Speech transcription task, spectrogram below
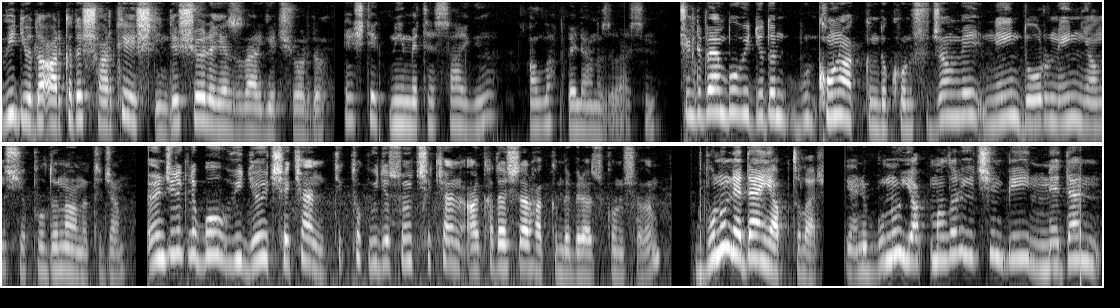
Videoda arkada şarkı eşliğinde şöyle yazılar geçiyordu. Hashtag nimete saygı Allah belanızı versin. Şimdi ben bu videoda bu konu hakkında konuşacağım ve neyin doğru neyin yanlış yapıldığını anlatacağım. Öncelikle bu videoyu çeken, TikTok videosunu çeken arkadaşlar hakkında biraz konuşalım. Bunu neden yaptılar? Yani bunu yapmaları için bir neden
